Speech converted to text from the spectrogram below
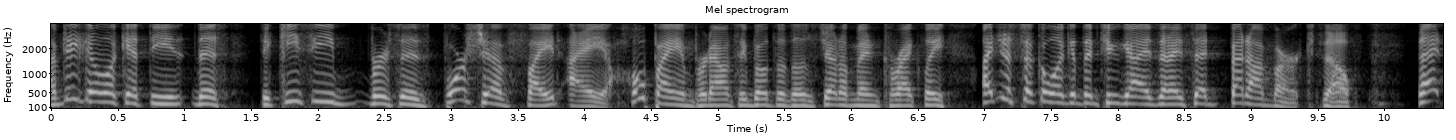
I've taken a look at the this Diakiese versus Borshchev fight. I hope I am pronouncing both of those gentlemen correctly. I just took a look at the two guys and I said, bet on Mark. So that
